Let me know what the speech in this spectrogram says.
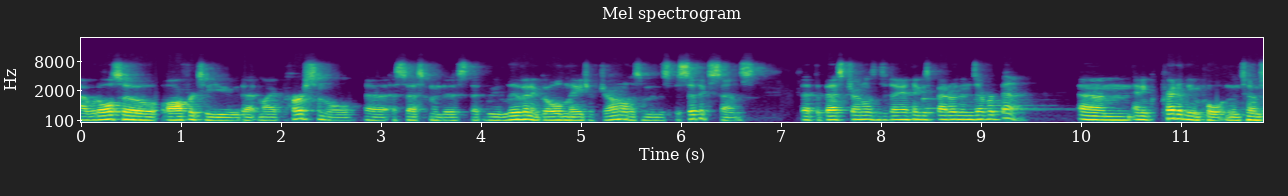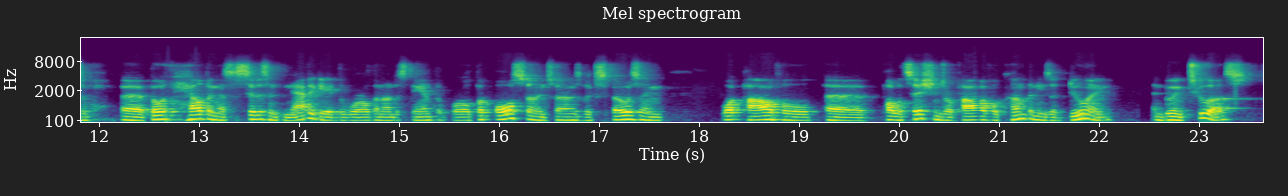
I would also offer to you that my personal uh, assessment is that we live in a golden age of journalism in the specific sense that the best journalism today, I think, is better than it's ever been. Um, and incredibly important in terms of uh, both helping us as citizens navigate the world and understand the world, but also in terms of exposing what powerful uh, politicians or powerful companies are doing and doing to us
